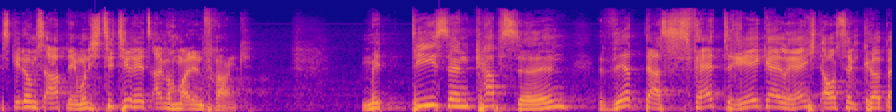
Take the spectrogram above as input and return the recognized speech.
Es geht ums Abnehmen und ich zitiere jetzt einfach mal den Frank. Mit diesen Kapseln wird das Fett regelrecht aus dem Körper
